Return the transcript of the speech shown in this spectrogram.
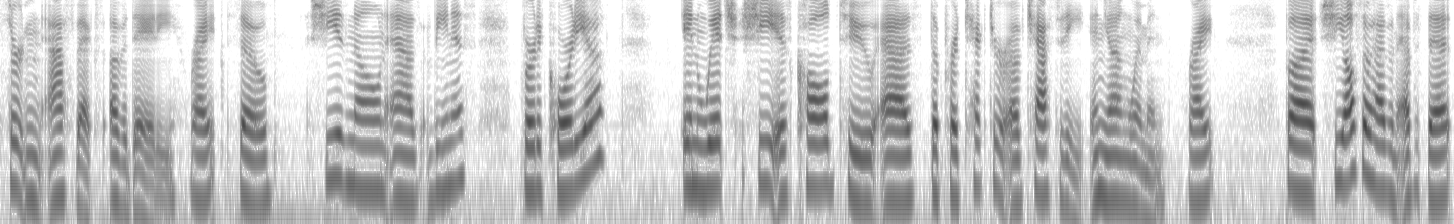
certain aspects of a deity, right? So she is known as Venus Verticordia, in which she is called to as the protector of chastity in young women, right? But she also has an epithet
